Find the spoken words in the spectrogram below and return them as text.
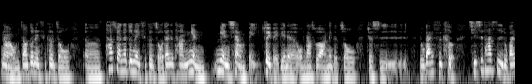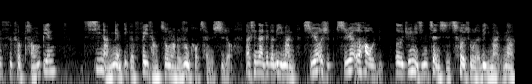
那我们知道顿内茨克州，呃，它虽然在顿内茨克州，但是它面面向北最北边的，我们刚刚说到那个州就是卢甘斯克。其实它是卢甘斯克旁边西南面一个非常重要的入口城市哦。那现在这个利曼十月二十十月二号。俄军已经正式撤出了利曼，那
